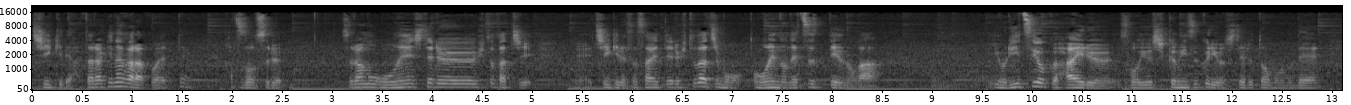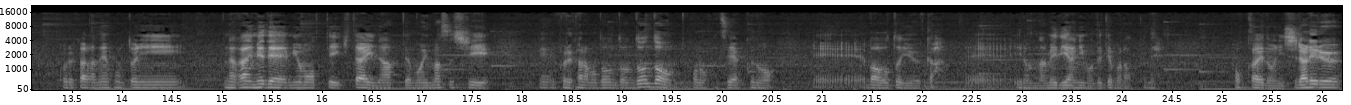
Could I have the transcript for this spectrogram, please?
地域で働きながらこうやって活動する。それはもう応援してる人たち地域で支えている人たちも応援の熱っていうのがより強く入るそういう仕組み作りをしてると思うのでこれからね本当に長い目で見守っていきたいなって思いますしえこれからもどんどんどんどんこの活躍の、え場をというか、えいろんなメディアにも出てもらってね北海道に知られる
